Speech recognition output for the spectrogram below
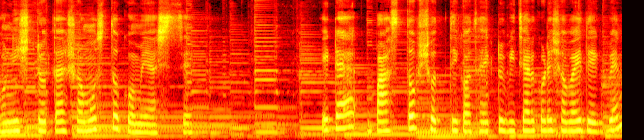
ঘনিষ্ঠতা সমস্ত কমে আসছে। এটা বাস্তব সত্যি কথা, একটু বিচার করে সবাই দেখবেন।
